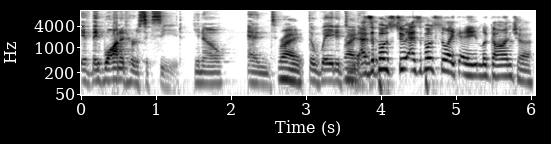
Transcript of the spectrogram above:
if they wanted her to succeed you know? And Right. the way to do right, that as opposed to as opposed to like a Laganja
